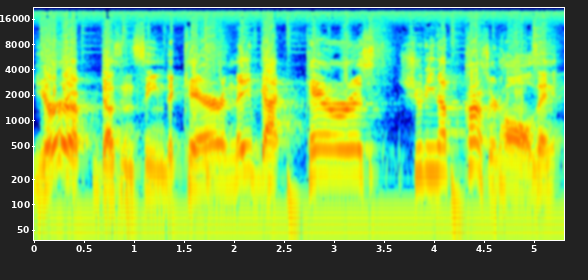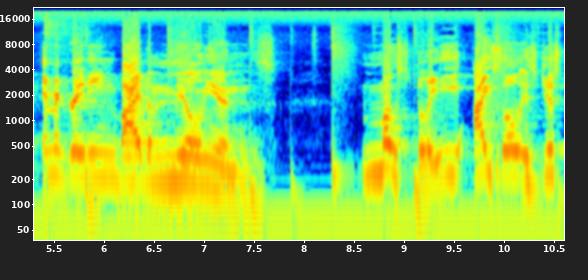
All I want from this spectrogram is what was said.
Europe doesn't seem to care, and they've got terrorists shooting up concert halls and immigrating by the millions. Mostly, ISIL is just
